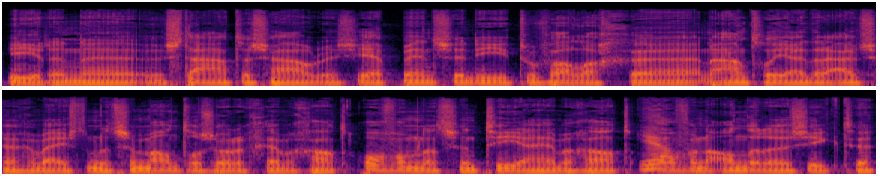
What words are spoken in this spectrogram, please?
hier een eh, status houden. Je hebt mensen die toevallig een aantal jaar eruit zijn geweest omdat ze mantelzorg hebben gehad. Of omdat ze een TIA hebben gehad. Ja. Of een andere ziekte.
